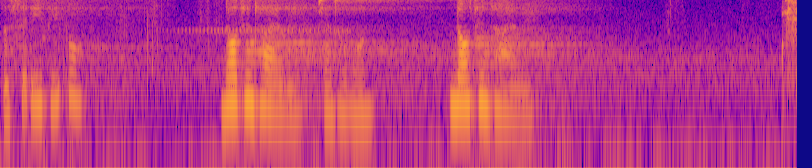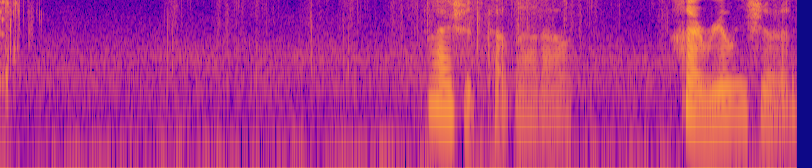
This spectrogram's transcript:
The city people? Not entirely, gentle one. Not entirely. I should cut that out. I really should.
